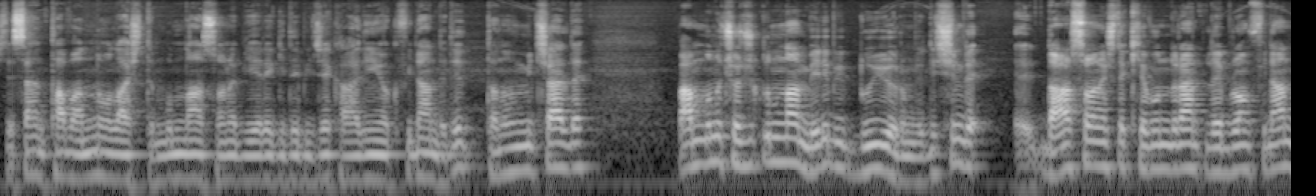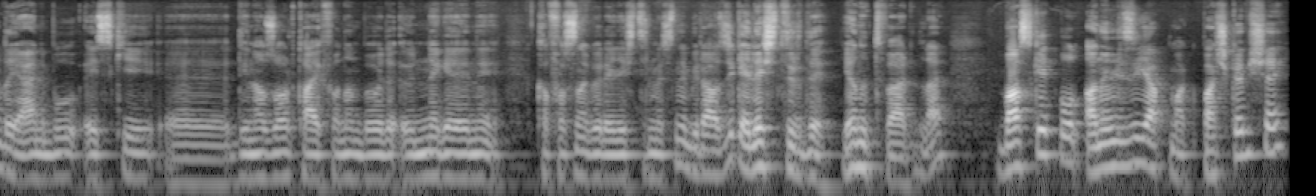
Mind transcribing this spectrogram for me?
İşte sen tavanına ulaştın. Bundan sonra bir yere gidebilecek halin yok filan dedi. Donovan Mitchell de ben bunu çocukluğumdan beri bir duyuyorum dedi. Şimdi daha sonra işte Kevin Durant, LeBron filan da yani bu eski e, dinozor tayfanın böyle önüne geleni kafasına göre eleştirmesini birazcık eleştirdi. Yanıt verdiler. Basketbol analizi yapmak başka bir şey.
